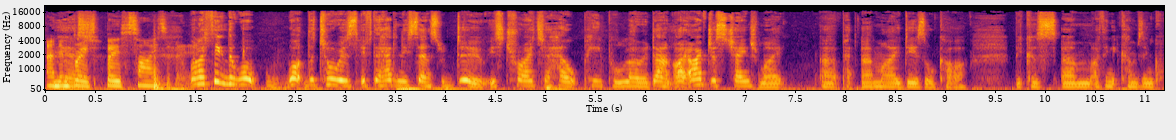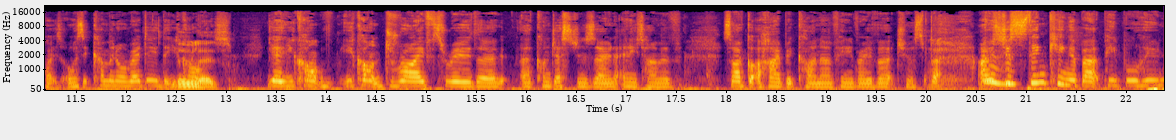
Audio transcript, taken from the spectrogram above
and Yes. embrace both sides of it. Well, I think that what what the Tories, if they had any sense, would do is try to help people lower down. I, I've just changed my uh, pe- uh, my diesel car because um, I think it comes in quite. Or is it coming already? That you can't. ULEZ. Yeah, you can't you can't drive through the uh, congestion zone at any time of. So I've got a hybrid car now. I'm feeling very virtuous. But I was just thinking about people who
